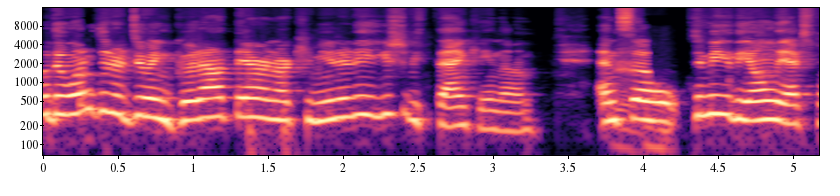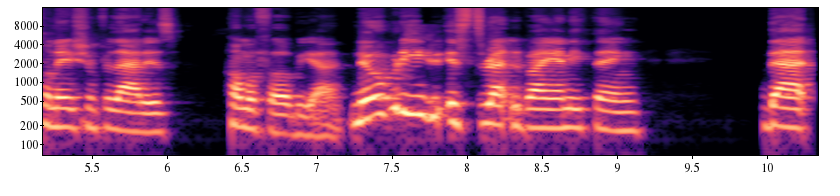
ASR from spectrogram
But the ones that are doing good out there in our community, you should be thanking them. And yeah. so to me, the only explanation for that is homophobia. Nobody is threatened by anything that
